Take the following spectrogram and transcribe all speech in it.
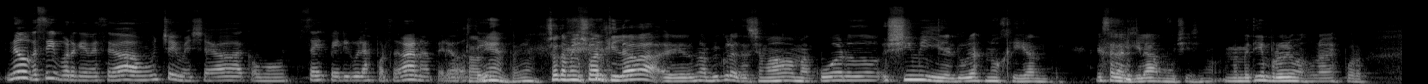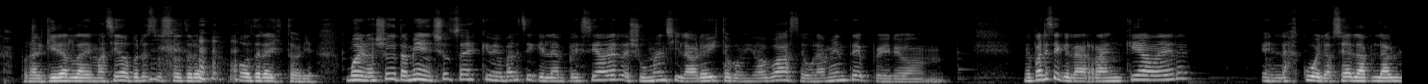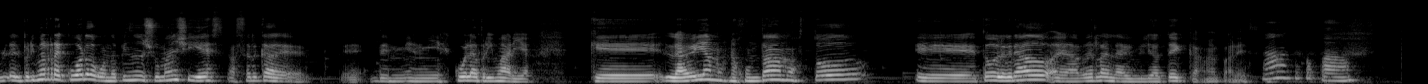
No, pues sí, porque me cebaba mucho y me llevaba como seis películas por semana, pero está bien, está bien. Yo también yo alquilaba eh, una película que se llamaba, me acuerdo, Jimmy y el durazno gigante. Esa la alquilaba muchísimo. Me metí en problemas una vez por, por alquilarla demasiado, pero eso es otro, otra historia. Bueno, yo también, yo sabes que me parece que la empecé a ver, Shumanji la habré visto con mi papá seguramente, pero mm, me parece que la arranqué a ver en la escuela. O sea, el primer recuerdo cuando pienso en Shumanji es acerca de, en mi escuela primaria. Que la veíamos, nos juntábamos todo, eh, todo el grado a verla en la biblioteca, me parece. Ah, qué copado.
